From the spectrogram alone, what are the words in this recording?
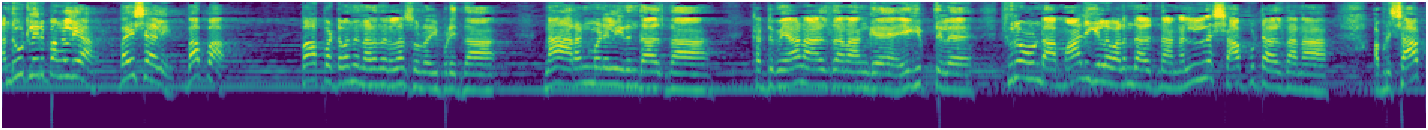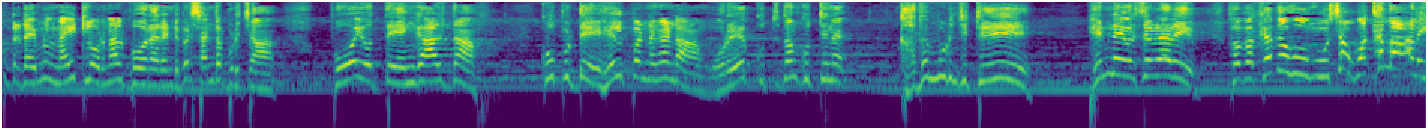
அந்த வீட்ல இருப்பாங்க இல்லையா? பைசாலி பாப்பா பாப்பாட்ட வந்து நடந்ததெல்லாம் சொல்றாரு இப்படிதான் நான் அரண்மனையில் இருந்தால் தான் கட்டுமையான ஆள் தான் அங்க எகிப்துல. ஃபிரோண்டா மாளிகையில வளர்ந்த ஆள் தான் நல்லா சாப்பிட்ட ஆள் தானா அப்படி சாப்பிட்ட டைம்ல நைட்ல ஒரு நாள் போறேன் ரெண்டு பேரும் சண்டை பிடிச்சான். போய் ஒத்து எங்க ஆள் தான் கூப்பிட்டு ஹெல்ப் பண்ணுங்கடா. ஒரே குத்து தான் குத்தினேன். கதை முடிஞ்சிட்டு என்ன இவர் சொல்றாரு ஃபவகதஹு மூசா வகதா அலை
